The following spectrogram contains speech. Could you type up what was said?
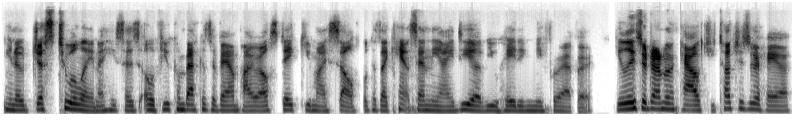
you know, just to Elena, he says, Oh, if you come back as a vampire, I'll stake you myself because I can't stand the idea of you hating me forever. He lays her down on the couch. He touches her hair.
